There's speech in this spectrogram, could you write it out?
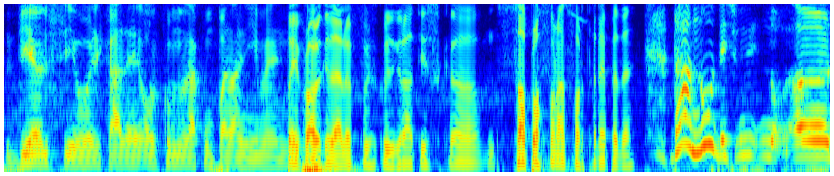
DLC-uri care oricum nu le-a cumpărat nimeni. Păi probabil că de alea făcut gratis, că s-a plafonat foarte repede. Da, nu, deci nu, uh,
